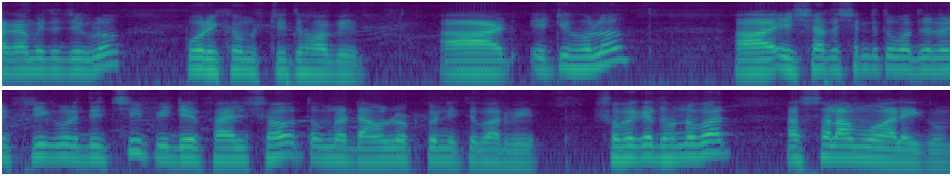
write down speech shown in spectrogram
আগামীতে যেগুলো পরীক্ষা অনুষ্ঠিত হবে। আর এটি হলো এই সাজেশনটি তোমাদের আমি ফ্রি করে দিচ্ছি পিডিএফ ফাইল সহ তোমরা ডাউনলোড করে নিতে পারবে। সবাইকে ধন্যবাদ, আসসালামু আলাইকুম।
